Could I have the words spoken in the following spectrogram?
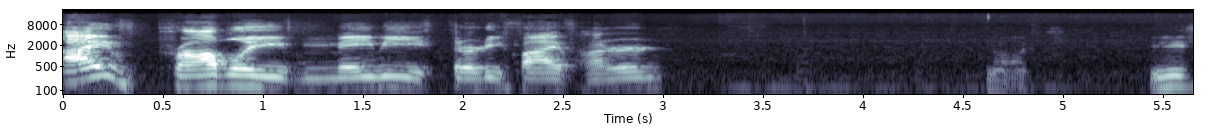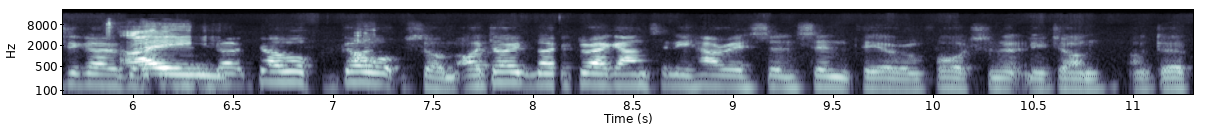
I've probably maybe 3,500. Nice. You need to go, I- go go up go up some. I don't know Greg Anthony Harris and Cynthia, unfortunately, John. I do.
